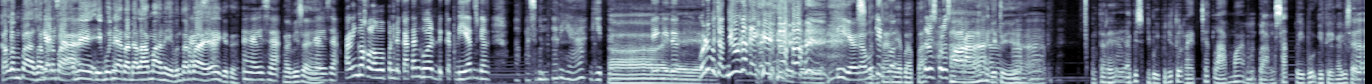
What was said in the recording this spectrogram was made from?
kalem pak, sabar pak. Nih ibunya rada lama nih, bentar Nggak pak ya bisa. gitu. Nggak bisa. Nggak bisa ya. Bisa. Paling gue kalau mau pendekatan gue deket dia terus bilang, bapak sebentar ya, gitu. Oh, Kayak gitu. iya, iya, gue udah iya. pecat juga kayak gitu. Iya, iya, iya. iya, nggak mungkin Sebentar gue ya bapak. elus-elus Ah, orang. Gitu ya. heeh. Bentar ya habis ibu-ibunya tuh recet lama Mm-mm. bangsat tuh ibu gitu ya nggak bisa ya?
